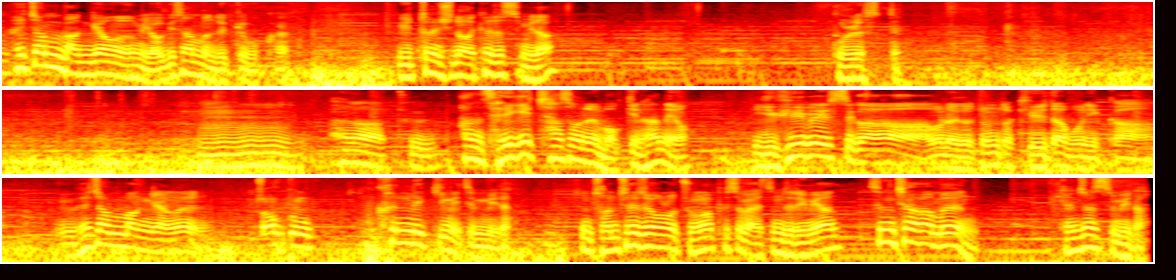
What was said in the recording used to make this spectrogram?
되게- 회전 반경은 여기서 한번 느껴볼까요? 유턴 신호가 켜졌습니다. 돌렸을 때. 음, 하나, 둘. 한 세 개 차선을 먹긴 하네요. 이게 휠베이스가 아무래도 좀 더 길다 보니까 이 회전 방향은 조금 큰 느낌이 듭니다. 좀 전체적으로 종합해서 말씀드리면 승차감은 괜찮습니다.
